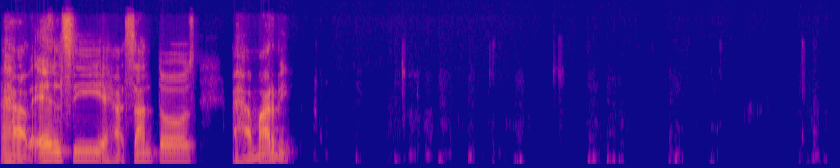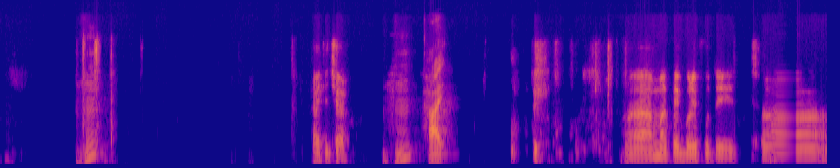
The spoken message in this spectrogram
I have Elsie, I have Santos, I have Marvin. Mhm, Hi, teacher. mhm. Hi. Uh, my favorite food is uh,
